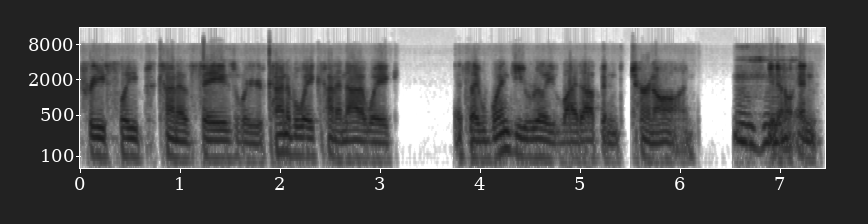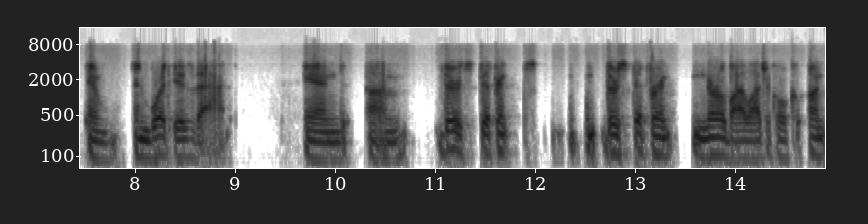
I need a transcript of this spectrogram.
pre-sleep kind of phase where you're kind of awake, kind of not awake, it's like when do you really light up and turn on? Mm-hmm. You know, and and and what is that? And um, there's different there's different neurobiological co-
